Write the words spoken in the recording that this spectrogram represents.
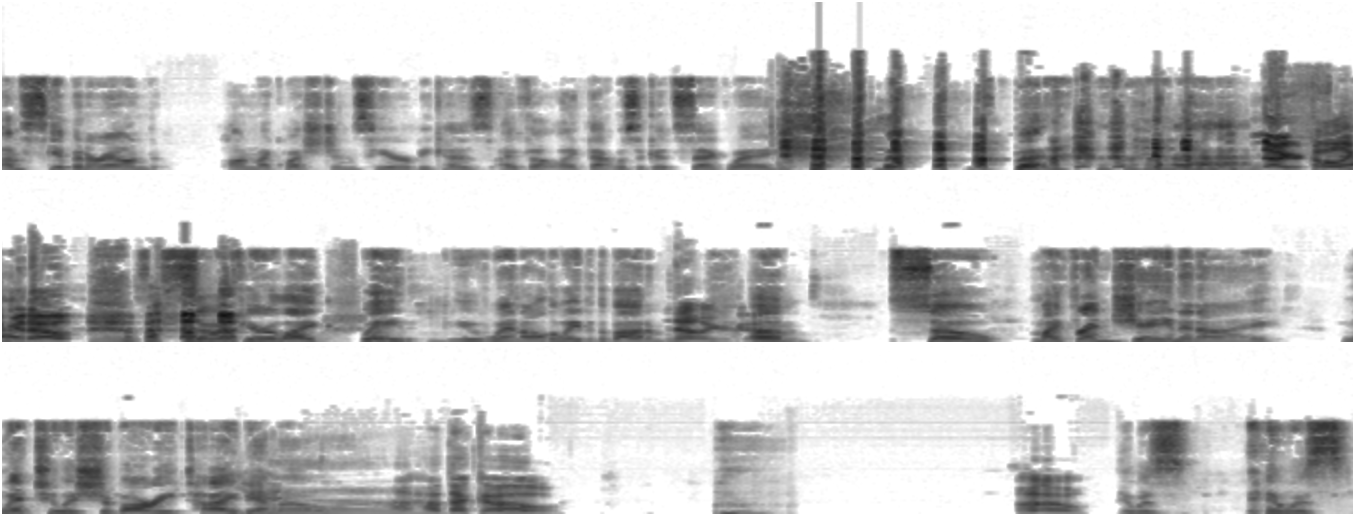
I'm skipping around on my questions here because I felt like that was a good segue. But, but, now you're calling it out. so if you're like, wait, you went all the way to the bottom. no, you're good. Um, so my friend Jane and I went to a Shibari tie demo. Yeah. How'd that go? Uh oh. It was, it was,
